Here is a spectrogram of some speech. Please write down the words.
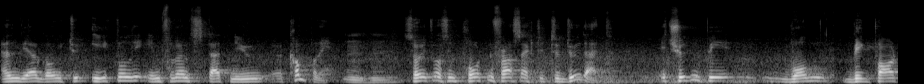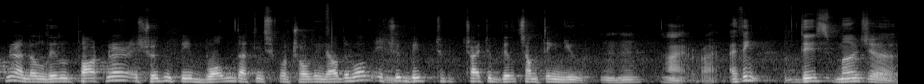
and we are going to equally influence that new uh, company. So it was important for us actually to do that. It shouldn't be one big partner and a little partner. It shouldn't be one that is controlling the other one. It should be to try to build something new. Right, right. I think this merger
